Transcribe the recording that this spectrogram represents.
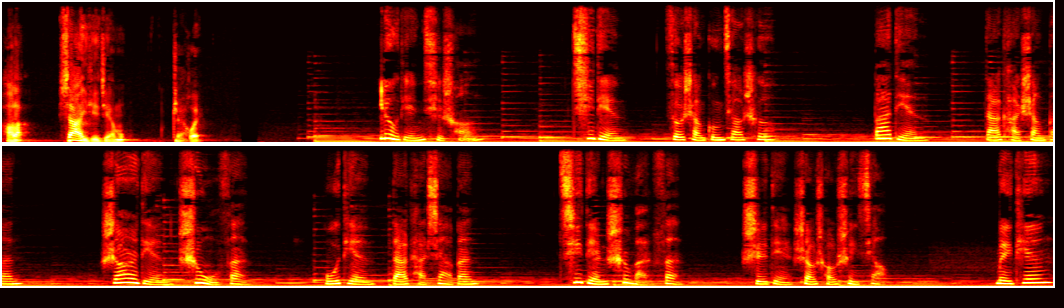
好了，下一期节目再会。六点起床，七点坐上公交车，八点打卡上班，十二点吃午饭，五点打卡下班，七点吃晚饭。十点上床睡觉，每天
